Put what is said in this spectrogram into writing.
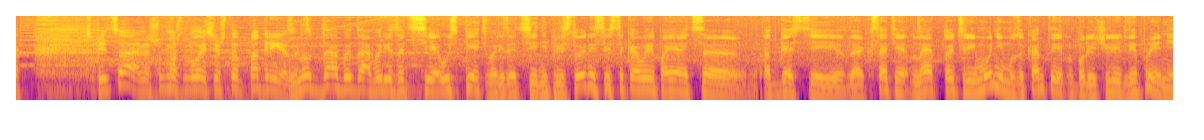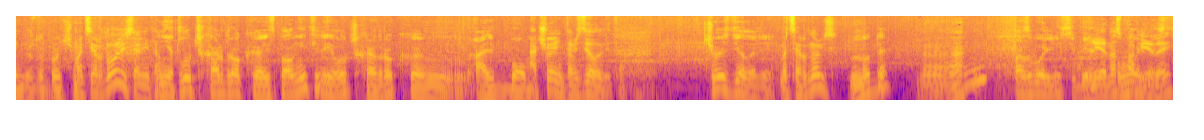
Специально, чтобы можно было, если что, подрезать. Ну, дабы, да, вырезать все, успеть вырезать все непристойности, если таковые появятся от гостей. Да. Кстати, на той церемонии музыканты получили две премии, между прочим. Матернулись они там? Нет, лучший хард-рок исполнителей и лучший хард-рок альбом. А что они там сделали-то? Что сделали? Матернулись? Ну да. Позволили себе. Лена, с Вольность. победой.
